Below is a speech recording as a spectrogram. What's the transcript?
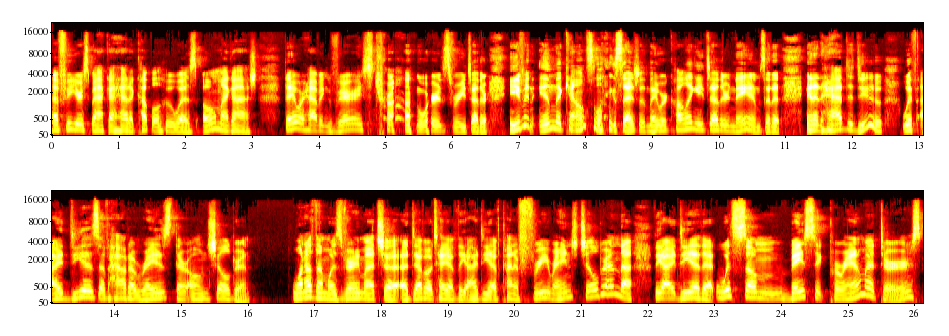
a few years back, I had a couple who was, oh my gosh, they were having very strong words for each other. Even in the counseling session, they were calling each other names and it, and it had to do with ideas of how to raise their own children. One of them was very much a, a, devotee of the idea of kind of free range children, the, the idea that with some basic parameters,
